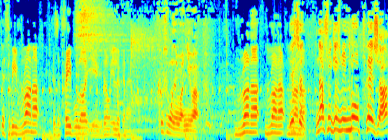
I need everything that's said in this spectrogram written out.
This will be run up because of people like you. You don't know what you're looking at. Of course I want to run you up. Run up, run up, run Listen, up. nothing gives me more pleasure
